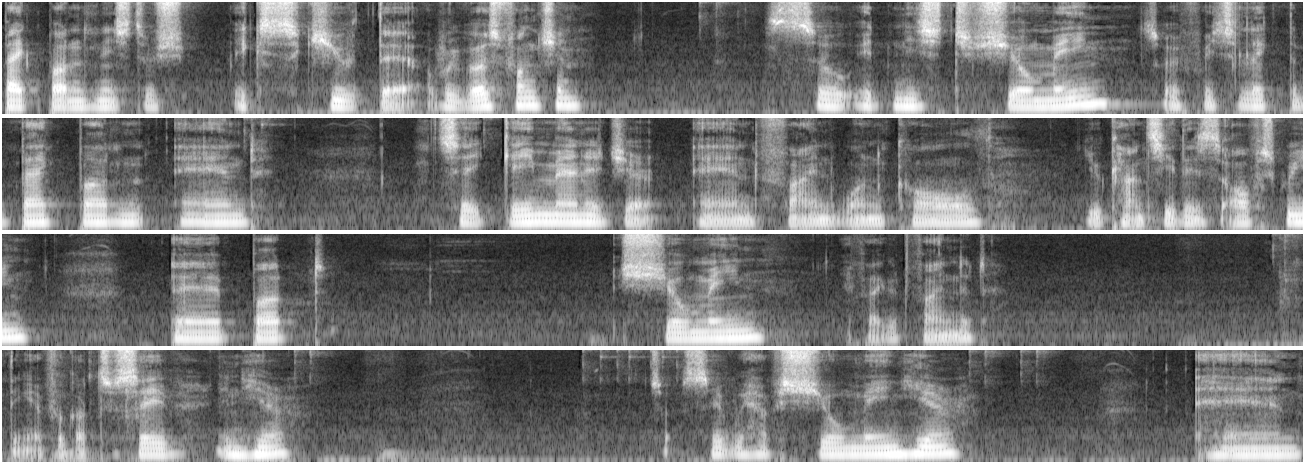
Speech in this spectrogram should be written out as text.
back button needs to execute the reverse function. So it needs to show main. So if we select the back button and say game manager and find one called you can't see this off screen uh, but show main if I could find it. I think I forgot to save in here. So say we have show main here. And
